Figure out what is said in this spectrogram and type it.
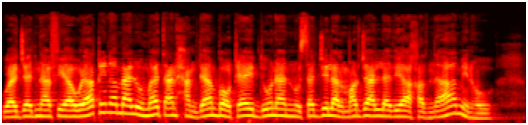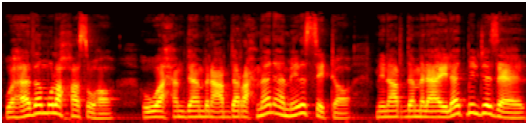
وجدنا في أوراقنا معلومات عن حمدان بوركايب دون أن نسجل المرجع الذي أخذناها منه وهذا ملخصها. هو حمدان بن عبد الرحمن أمين السكة من أقدم العائلات بالجزائر.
